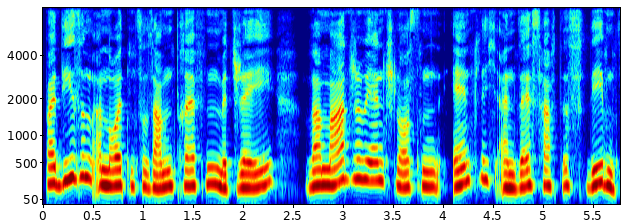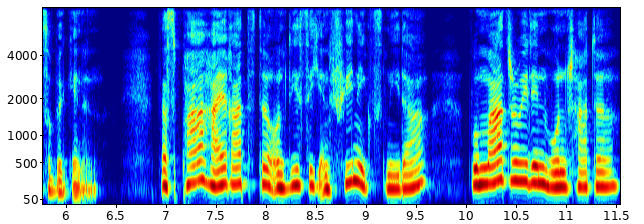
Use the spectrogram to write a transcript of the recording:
Bei diesem erneuten Zusammentreffen mit Jay war Marjorie entschlossen, endlich ein sesshaftes Leben zu beginnen. Das Paar heiratete und ließ sich in Phoenix nieder, wo Marjorie den Wunsch hatte,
